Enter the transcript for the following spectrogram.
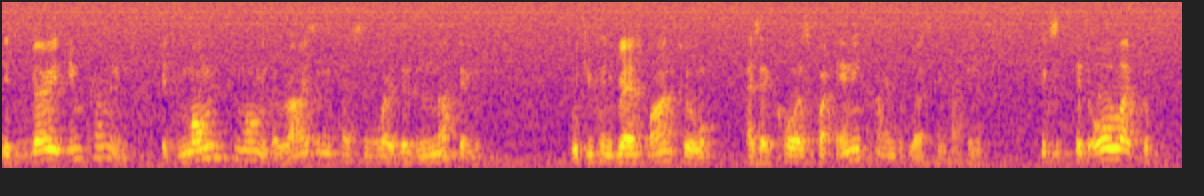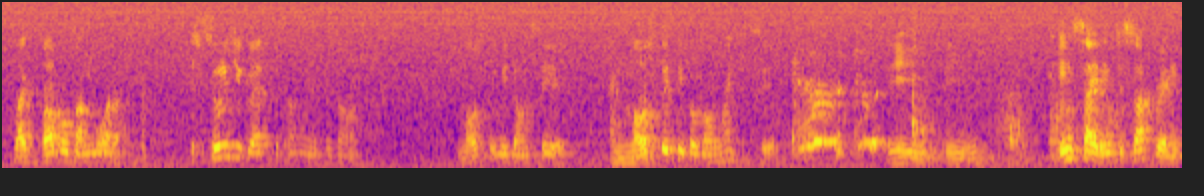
is very impermanent. It's moment to moment, arising and passing away. There's nothing which you can grasp onto as a cause for any kind of lasting happiness. It's, it's all like the, like bubbles on water. As soon as you grasp at something, it's gone. Mostly we don't see it. And mostly people don't like to see it. The, the insight into suffering,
